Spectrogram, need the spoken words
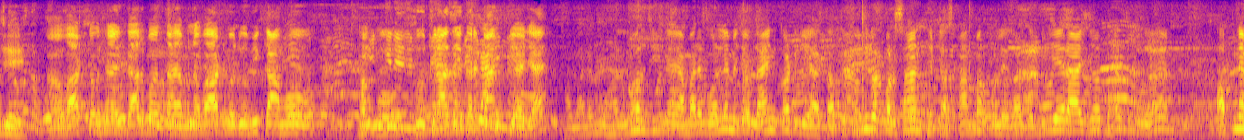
जी। हाँ, वार्ड कमिश्नर अधिकार बनता है अपना वार्ड में जो भी काम हो हमको सूचना देकर काम किया जाए। हमारे मोहल्लों जी में हमारे मोहल्ले में जब लाइन कट गया था तो सभी लोग परेशान थे ट्रांसफार्मर को लेकर तो विजय राजभर भर जी ने अपने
